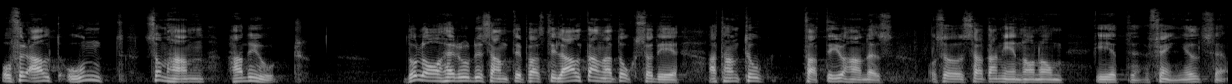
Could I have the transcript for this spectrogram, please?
och för allt ont som han hade gjort. Då la Herodes Antipas till allt annat också det att han tog fatt i Johannes och så satte han in honom i ett fängelse.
